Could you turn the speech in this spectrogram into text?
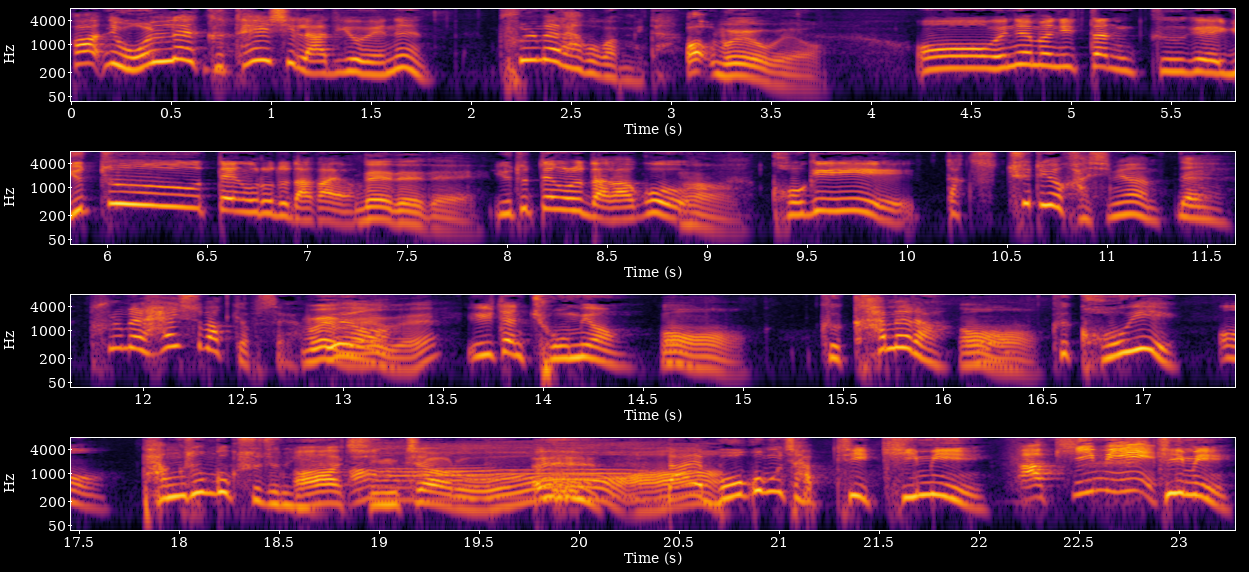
아니 원래 그 테이시 라디오에는 풀메를 하고 갑니다. 어, 왜요, 왜요? 어, 왜냐면 일단 그게 유튜 땡으로도 나가요. 네네네. 유튜 땡으로 나가고 어. 거기 딱 스튜디오 가시면 네. 풀메를 할 수밖에 없어요. 왜, 왜요? 왜, 왜? 일단 조명, 어, 어. 그 카메라, 어. 그 거의 어. 방송국 수준이에요. 아, 진짜로? 아. 나의 모공 잡티, 기미, 아, 김이. 기미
